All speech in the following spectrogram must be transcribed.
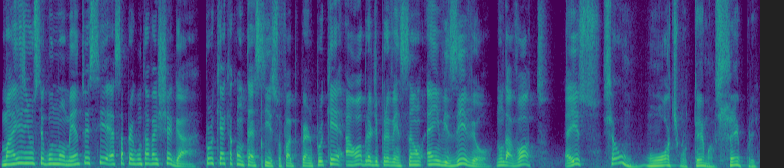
Mas em um segundo momento, esse, essa pergunta vai chegar. Por que é que acontece isso, Fábio Perno? Porque a obra de prevenção é invisível? Não dá voto? É isso? Isso é um, um ótimo tema, sempre.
